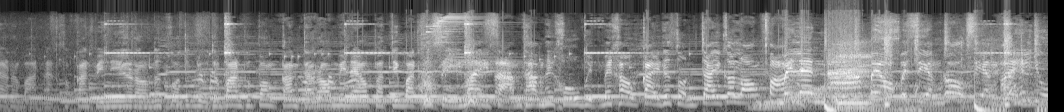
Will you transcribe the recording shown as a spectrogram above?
ร่ระบาดหนักสงการปีนี้เราทุกคนต้องอยู่แต่บ้านเพื่อป้องกัน แต่เรามีแนวปฏิบัติคือสี่ไม่สามทำให้โควิดไม่เข้าใกล้ถ้าสนใจก็ลองฟังไม่เล่นน้ำไม่ออกไปเสี่ยงโรคเสี่ยงภัยให้อยู่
